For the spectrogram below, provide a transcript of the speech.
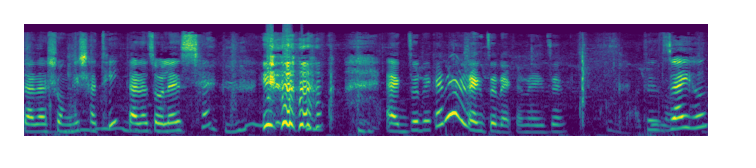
যারা সঙ্গী সাথী তারা চলে এসছে। একজন এখানে আর একজন এখানে এই যে। তো যাই হোক।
